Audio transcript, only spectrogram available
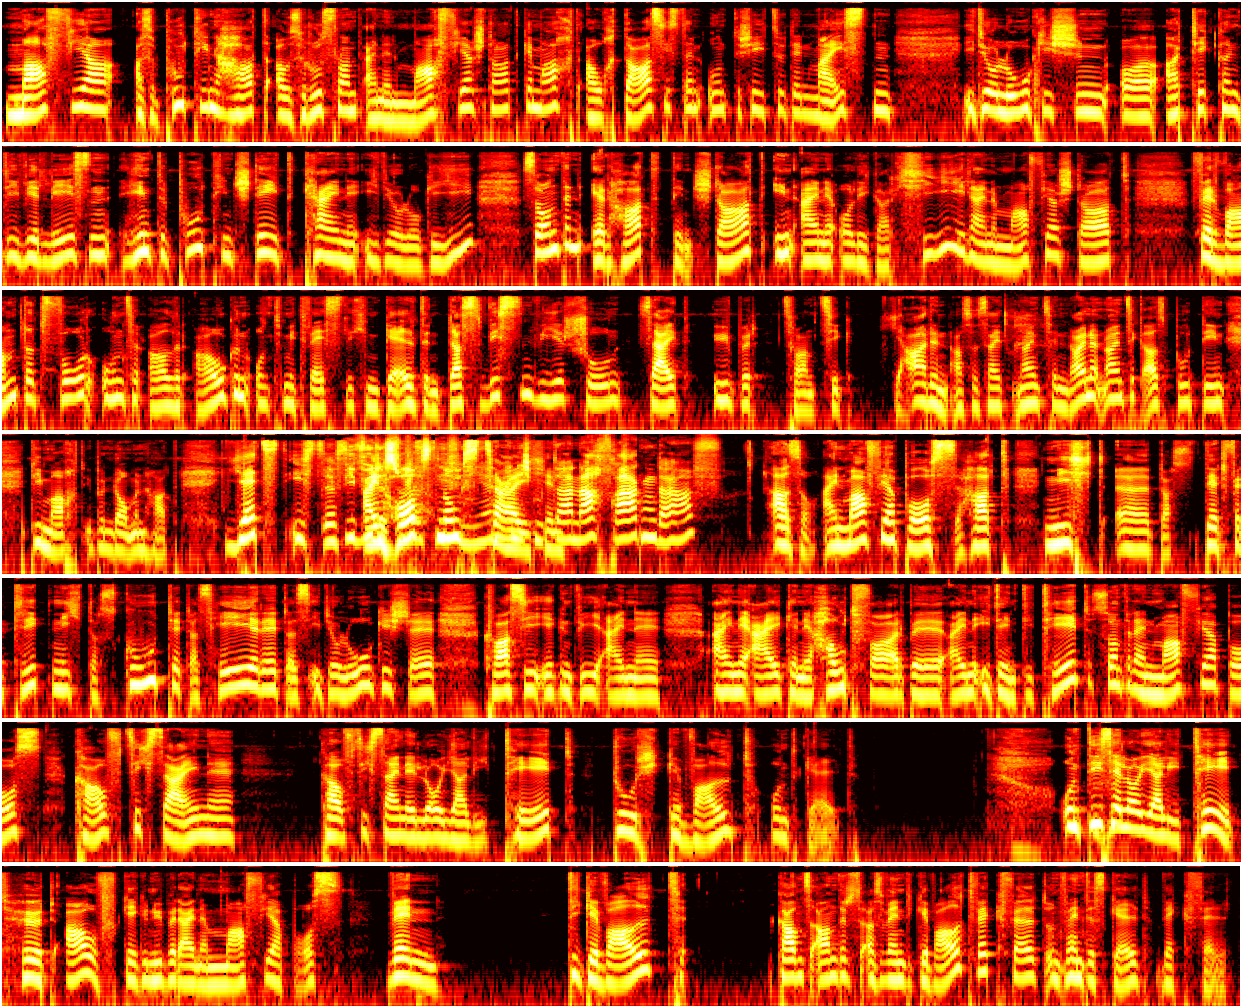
Mafia, also Putin hat aus Russland einen Mafiastaat gemacht. Auch das ist ein Unterschied zu den meisten ideologischen äh, Artikeln, die wir lesen. Hinter Putin steht keine Ideologie, sondern er hat den Staat in eine Oligarchie, in einen Mafiastaat verwandelt vor unser aller Augen und mit westlichen Geldern. Das wissen wir schon seit über 20 Jahren. Also seit 1999, als Putin die Macht übernommen hat. Jetzt ist es ein Hoffnungszeichen. Wenn ich da nachfragen darf. Also, ein Mafia-Boss hat nicht äh, das, der vertritt nicht das Gute, das Hehre, das Ideologische, quasi irgendwie eine, eine eigene Hautfarbe, eine Identität, sondern ein Mafia-Boss kauft sich seine, kauft sich seine Loyalität durch Gewalt und Geld. Und diese mhm. Loyalität hört auf gegenüber einem Mafia-Boss, wenn die Gewalt ganz anders, also wenn die Gewalt wegfällt und wenn das Geld wegfällt.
